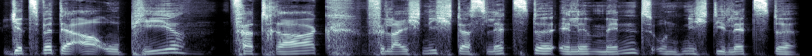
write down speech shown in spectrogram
Jetzt wird der AOP-Vertrag vielleicht nicht das letzte Element und nicht die letzte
